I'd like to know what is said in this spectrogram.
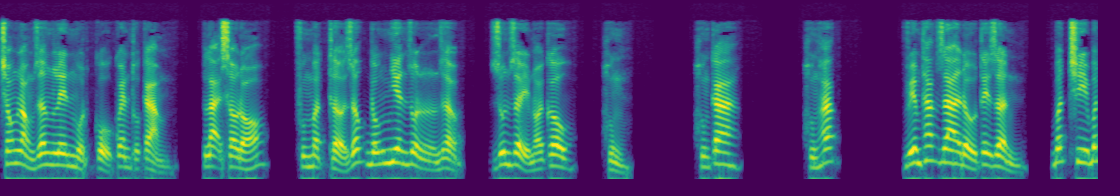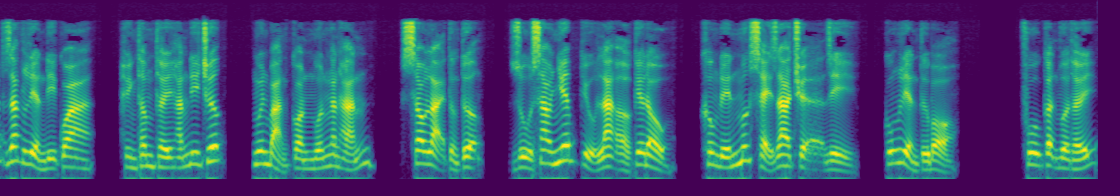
trong lòng dâng lên một cổ quen thuộc cảm, lại sau đó, phùng mật thở dốc đống nhiên run rợp, run rẩy nói câu, hùng, hùng ca, hùng hắc. Viêm thác ra đầu tê dần, bất chi bất giác liền đi qua, hình thâm thấy hắn đi trước, nguyên bản còn muốn ngăn hắn, sau lại tưởng tượng, dù sao nhiếp cửu la ở kia đầu, không đến mức xảy ra chuyện gì, cũng liền từ bỏ. Phu cận vừa thấy,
